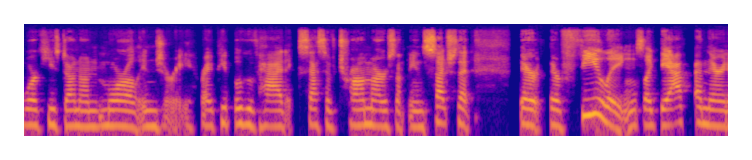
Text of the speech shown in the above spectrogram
work he's done on moral injury, right? People who've had excessive trauma or something such that their their feelings, like the app and their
